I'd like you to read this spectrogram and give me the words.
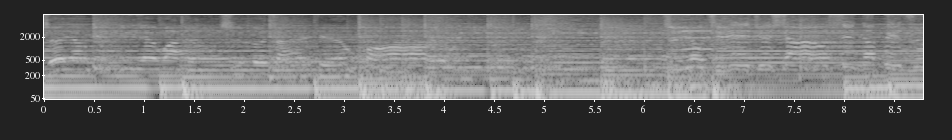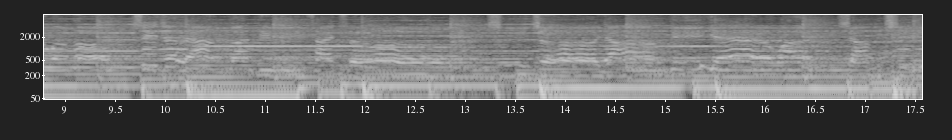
这样的夜晚适合在电话里，只有几句小心的彼此问候，是这两段的猜测，是这样的夜晚想起。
